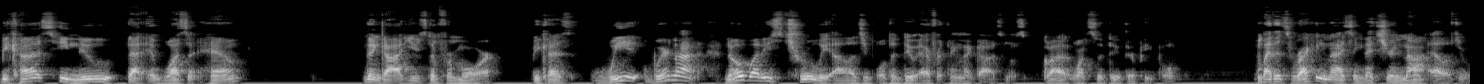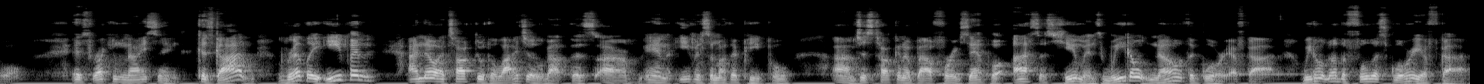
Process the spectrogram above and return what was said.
Because he knew that it wasn't him, then God used him for more. Because we, we're not, nobody's truly eligible to do everything that God wants, God wants to do through people. But it's recognizing that you're not eligible. It's recognizing, cause God really, even, I know I talked with Elijah about this, um, and even some other people, um, just talking about, for example, us as humans, we don't know the glory of God. We don't know the fullest glory of God,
